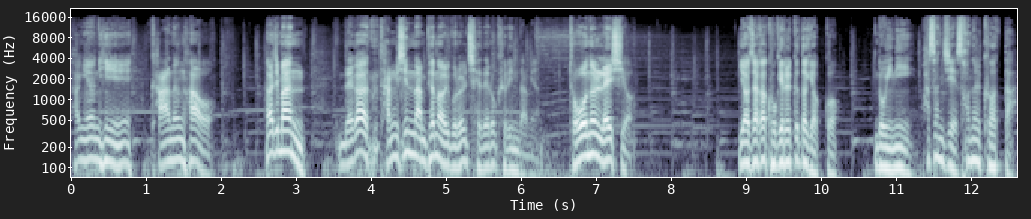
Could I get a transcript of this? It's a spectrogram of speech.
당연히 가능하오. 하지만 내가 당신 남편 얼굴을 제대로 그린다면 돈을 내시오. 여자가 고개를 끄덕였고 노인이 화선지에 선을 그었다.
